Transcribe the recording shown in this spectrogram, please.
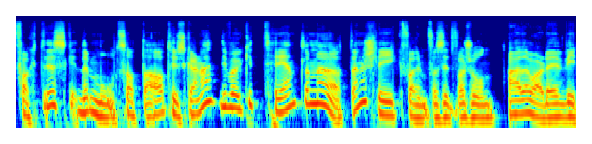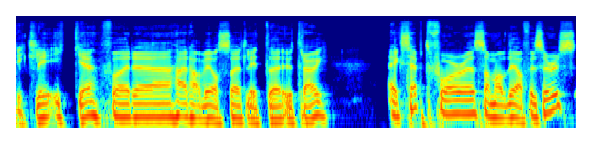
Faktisk det motsatte av tyskerne. De var jo ikke trent til å møte en slik form for situasjon. Nei, det var det virkelig ikke, for eh, her har vi også et lite utdrag. Except for some of the officers,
